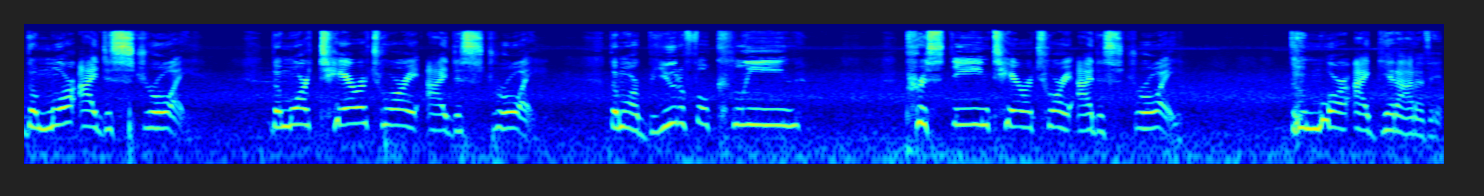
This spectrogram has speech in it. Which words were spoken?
The more I destroy, the more territory I destroy, the more beautiful, clean, pristine territory I destroy, the more I get out of it.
